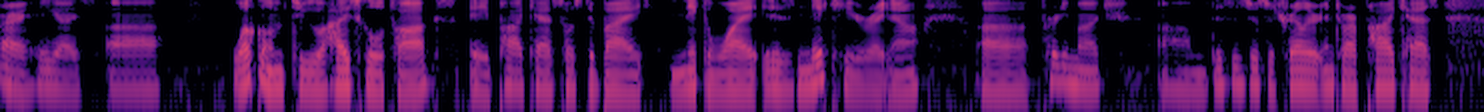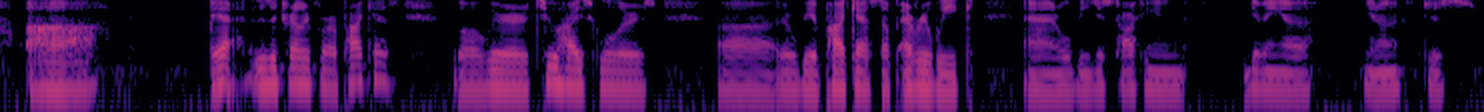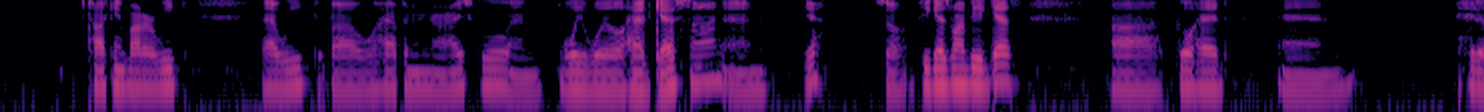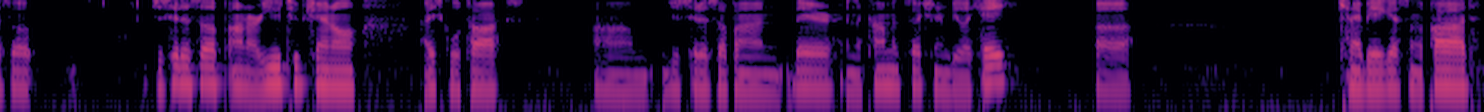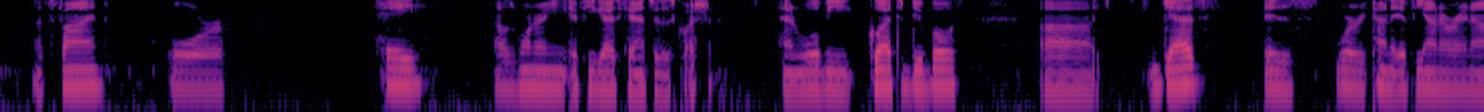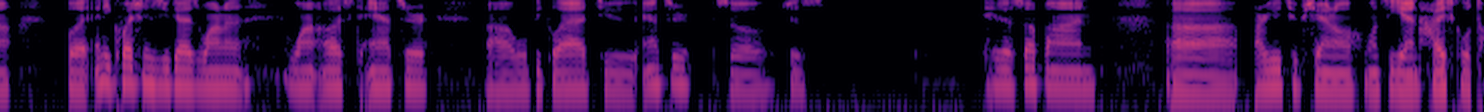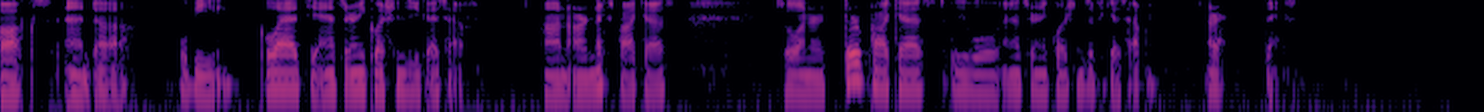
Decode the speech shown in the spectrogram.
All right, hey guys. Uh, welcome to High School Talks, a podcast hosted by Nick and Wyatt. It is Nick here right now. Uh, pretty much, um, this is just a trailer into our podcast. Uh, yeah, this is a trailer for our podcast. Well, we're two high schoolers. Uh, there will be a podcast up every week, and we'll be just talking, giving a, you know, just talking about our week that week about what happened in our high school and we will have guests on and yeah. So if you guys want to be a guest uh, go ahead and hit us up. Just hit us up on our youtube channel high school talks. Um, just hit us up on there in the comments section and be like hey uh, can i be a guest on the pod? That's fine or hey, I was wondering if you guys can answer this question. And we'll be glad to do both. Uh, guest is we're kind of iffy on it right now, but any questions you guys wanna want us to answer, uh, we'll be glad to answer. So just hit us up on uh, our YouTube channel. Once again, High School Talks, and uh, we'll be glad to answer any questions you guys have on our next podcast. So, on our third podcast, we will answer any questions if you guys have them. All right.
